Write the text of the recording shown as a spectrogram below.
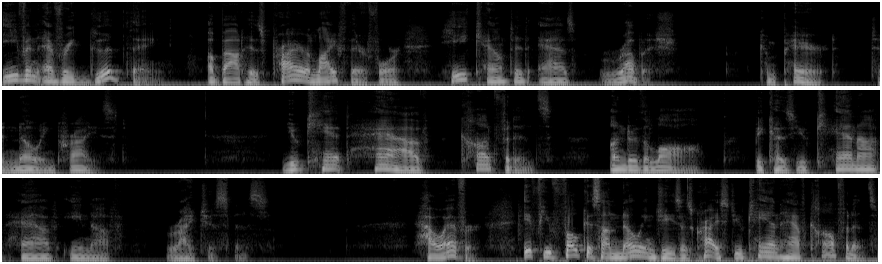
even every good thing about his prior life, therefore, he counted as rubbish compared to knowing Christ. You can't have confidence under the law because you cannot have enough righteousness. However, if you focus on knowing Jesus Christ, you can have confidence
